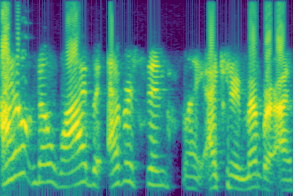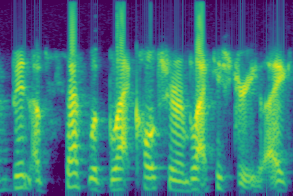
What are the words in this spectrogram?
I don't know why, but ever since like I can remember, I've been obsessed with Black culture and Black history. Like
